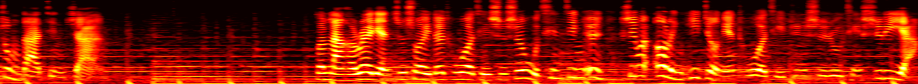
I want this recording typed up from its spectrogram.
重大进展。芬兰和瑞典之所以对土耳其实施武器禁运，是因为2019年土耳其军事入侵叙利亚。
